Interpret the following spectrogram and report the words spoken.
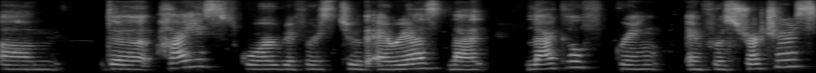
um, the highest score refers to the areas that lack of green infrastructures,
